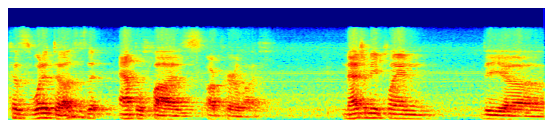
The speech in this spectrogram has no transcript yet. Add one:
because what it does is it amplifies our prayer life. Imagine me playing the uh,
